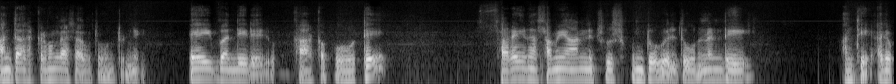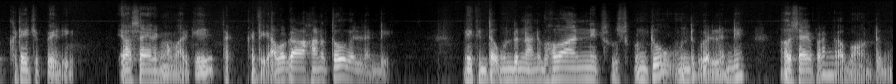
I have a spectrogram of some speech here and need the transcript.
అంతా సక్రమంగా సాగుతూ ఉంటుంది. ఏ ఇబ్బంది లేదు. కాకపోతే సరైన సమయాన్ని చూసుకుంటూ వెళ్తూ ఉండండి. అంతే. అది ఒక్కటే చెప్పేది. వ్యవసాయ రంగం వారికి చక్కటి అవగాహనతో వెళ్ళండి. మీకు ఇంత ముందున్న అనుభవాన్ని చూసుకుంటూ ముందుకు వెళ్ళండి. వ్యవసాయపరంగా బాగుంటుంది.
